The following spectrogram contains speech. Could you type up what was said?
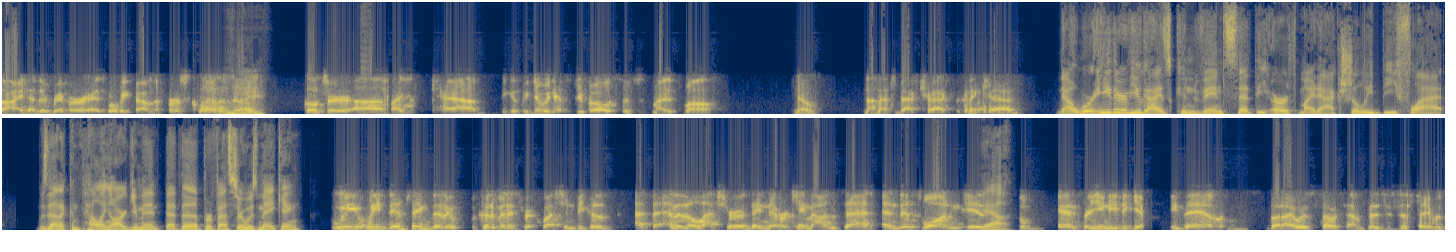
side of the river as where we found the first clue. So closer uh, by cab because we knew we'd have to do both. So just might as well, you know, not have to backtrack in a cab. Now, were either of you guys convinced that the Earth might actually be flat? Was that a compelling argument that the professor was making? We we did think that it could have been a trick question because at the end of the lecture they never came out and said, and this one is Yeah. the answer you need to give the exam. but I was so tempted to just say it was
